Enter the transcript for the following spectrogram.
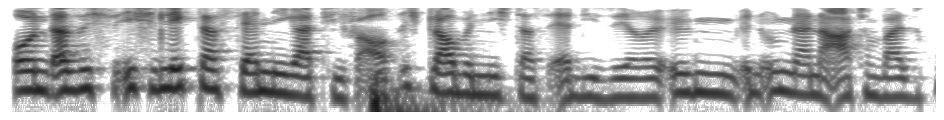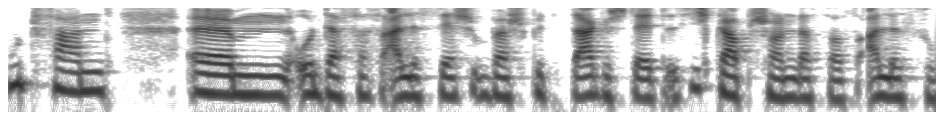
und also ich, ich lege das sehr negativ aus. Ich glaube nicht, dass er die Serie irgend, in irgendeiner Art und Weise gut fand ähm, und dass das alles sehr überspitzt dargestellt ist. Ich glaube schon, dass das alles so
